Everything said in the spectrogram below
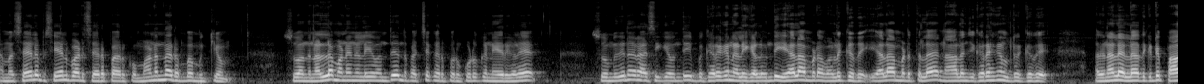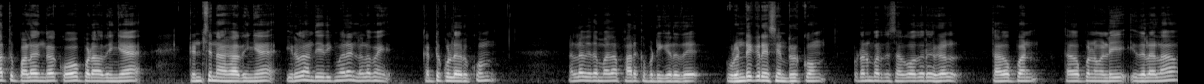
நம்ம செயல் செயல்பாடு சிறப்பாக இருக்கும். மனம் தான் ரொம்ப முக்கியம். ஸோ அந்த நல்ல மனநிலையை வந்து அந்த பச்சை கருப்பூரம் கொடுக்கும் நேர்களே. ஸோ மிதுன ராசிக்கு வந்து இப்போ கிரக நிலைகள் வந்து ஏழாம் இடம் வழுக்குது ஏழாம் இடத்துல நாலஞ்சு கிரகங்கள் இருக்குது. அதனால் எல்லாத்துக்கிட்டையும் பார்த்து பழகுங்க. கோவப்படாதீங்க. டென்ஷன் ஆகாதீங்க. இருபதாம் தேதிக்கு மேலே நிலைமை கட்டுக்குள்ளே இருக்கும். நல்ல விதமாக தான் பார்க்கப்படுகிறது ஒரு இன்டகிரேஷன் இருக்கும். உடன்பிறந்த சகோதரர்கள் தகப்பன் தகப்பன் வழி இதிலெல்லாம்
